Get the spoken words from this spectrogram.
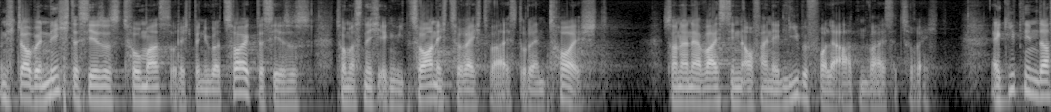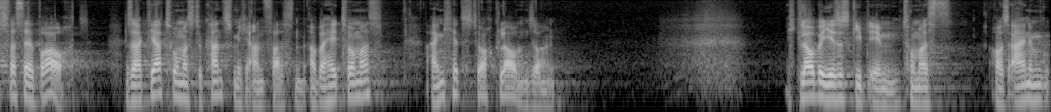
Und ich glaube nicht, dass Jesus Thomas, oder ich bin überzeugt, dass Jesus Thomas nicht irgendwie zornig zurechtweist oder enttäuscht, sondern er weist ihn auf eine liebevolle Art und Weise zurecht. Er gibt ihm das, was er braucht. Er sagt, ja Thomas, du kannst mich anfassen, aber hey Thomas, eigentlich hättest du auch glauben sollen. Ich glaube, Jesus gibt eben Thomas aus, einem,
